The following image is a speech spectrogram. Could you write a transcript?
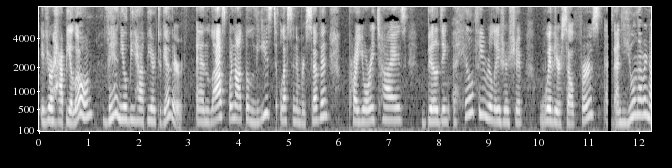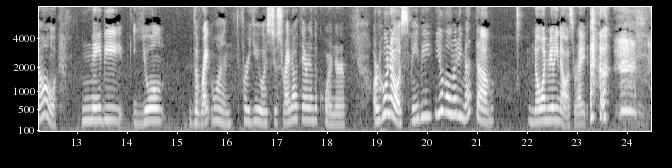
if you're happy alone, then you'll be happier together. And last but not the least, lesson number seven prioritize building a healthy relationship with yourself first, and you'll never know. Maybe you'll, the right one for you is just right out there in the corner. Or who knows, maybe you've already met them. No one really knows, right?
